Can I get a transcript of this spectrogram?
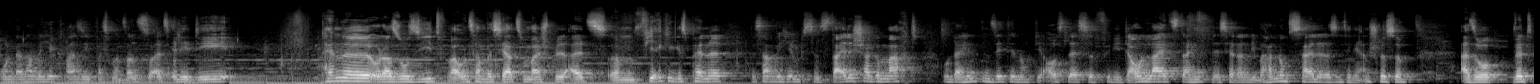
Und dann haben wir hier quasi, was man sonst so als LED-Panel oder so sieht. Bei uns haben wir es ja zum Beispiel als ähm, viereckiges Panel. Das haben wir hier ein bisschen stylischer gemacht. Und da hinten seht ihr noch die Auslässe für die Downlights. Da hinten ist ja dann die Behandlungsteile, das sind ja die Anschlüsse. Also wird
